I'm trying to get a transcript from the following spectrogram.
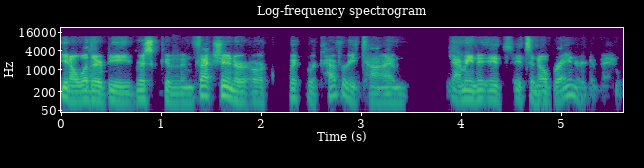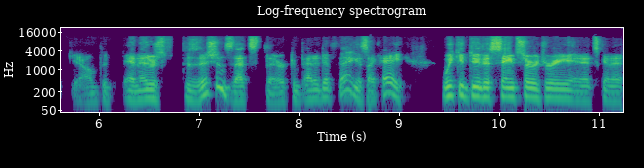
you know, whether it be risk of infection or, or quick recovery time, I mean, it's it's a no brainer to me, you know. And there's physicians that's their competitive thing. It's like, hey, we could do the same surgery, and it's gonna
